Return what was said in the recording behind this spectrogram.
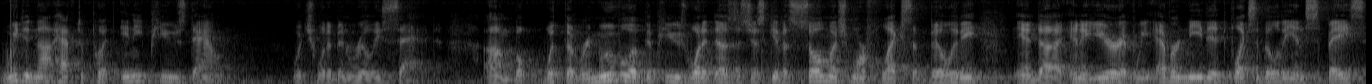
we did not have to put any pews down, which would have been really sad. Um, but with the removal of the pews, what it does is just give us so much more flexibility. And uh, in a year, if we ever needed flexibility in space,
